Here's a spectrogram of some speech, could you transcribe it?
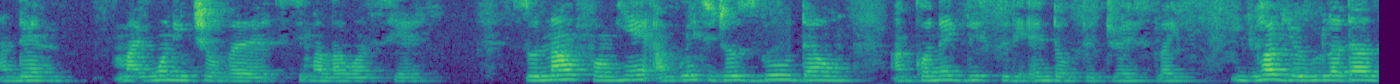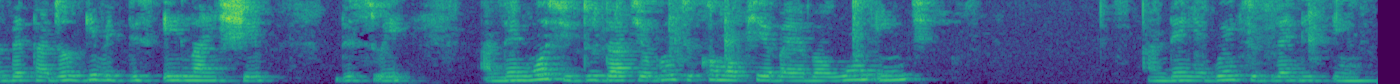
and then my one inch of a seam allowance here. So now from here i'm going to just go down and connect this to the end of the dress. Like if you have your ruler that's better. Just give it this a-line shape this way. And then once you do that you're going to come up here by about one inch. And then you're going to blend it in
